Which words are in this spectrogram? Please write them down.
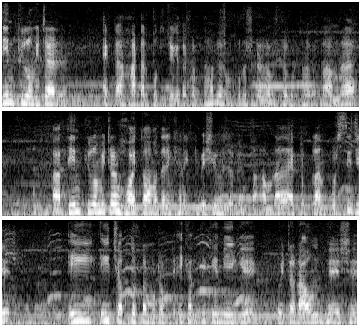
তিন কিলোমিটার একটা হাঁটার প্রতিযোগিতা করতে হবে এবং পুরস্কারের ব্যবস্থা করতে হবে। তো আমরা তিন কিলোমিটার হয়তো আমাদের এখানে একটু বেশি হয়ে যাবে। তো আমরা একটা প্ল্যান করছি যে এই এই চত্বরটা মোটামুটি এখান থেকে নিয়ে গিয়ে ওইটা রাউন্ড হয়ে এসে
